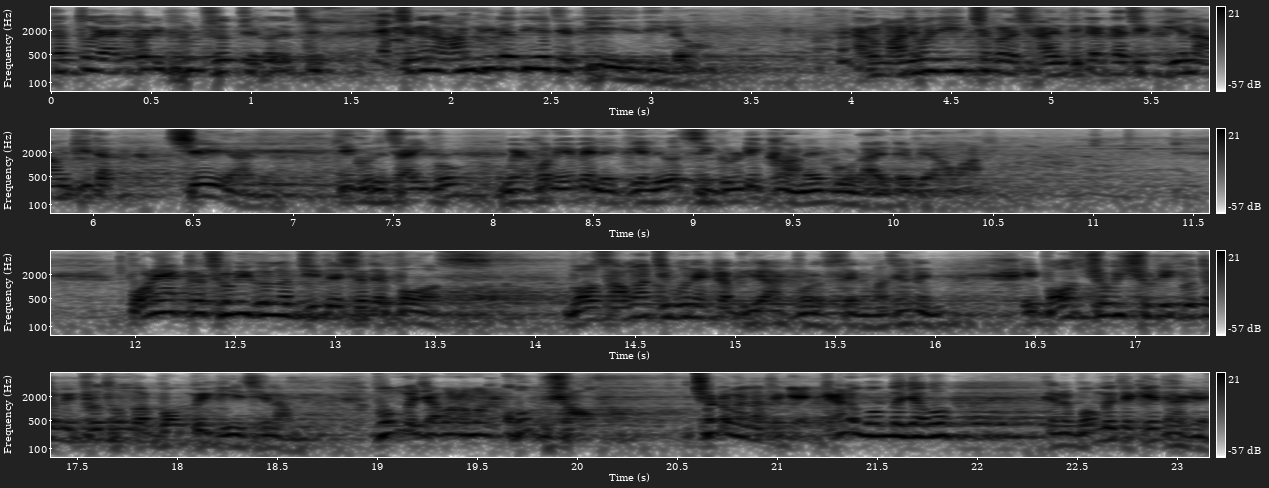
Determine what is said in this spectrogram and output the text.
তার তো একবারই ফুলসজ্জে হয়েছে। সেখানে আংটিটা দিয়েছে, দিয়ে দিল। এখন মাঝে মাঝে ইচ্ছা করে সায়ন্তিকার কাছে গিয়ে না আংটিটা চেয়ে আগে কি করে চাইব? ও এখন এমএলএ গেলেও সিকিউরিটি কানের গোড়ায় দেবে আমার। পরে একটা ছবি করলাম জিতের সাথে, বস। বস, আমার জীবনে একটা বিরাট বড় সিনেমা, জানেন? এই বস ছবির শুটিং করতে আমি প্রথমবার বম্বে গিয়েছিলাম। বোম্বে যাওয়ার আমার খুব শখ। ছোটবেলা থেকে। কেন বোম্বে যাব? কেন বোম্বেতে কে থাকে?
